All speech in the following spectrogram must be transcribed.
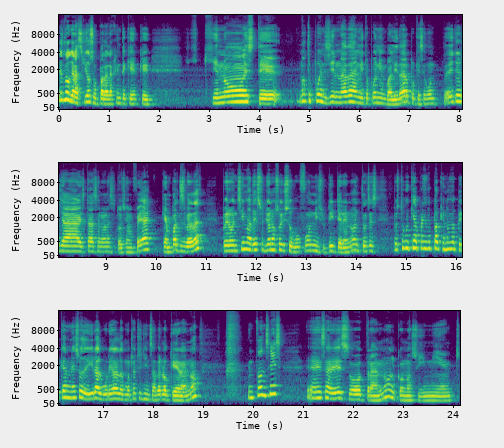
es lo gracioso para la gente que, que, que no, este, no te pueden decir nada ni te pueden invalidar porque según ellos ya estás en una situación fea, que en parte es verdad, pero encima de eso yo no soy su bufón ni su títere, ¿no? Entonces, pues tuve que aprender para que no me aplicaran eso de ir a alburear a los muchachos sin saber lo que era, ¿no? Entonces, Esa es otra, ¿no? El conocimiento.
